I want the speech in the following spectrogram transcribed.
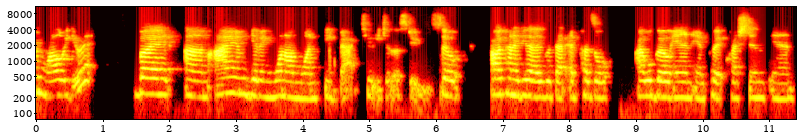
the room while we do it, but um, I am giving one-on-one feedback to each of those students. So how I kind of do that is with that ed puzzle. I will go in and put questions in,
